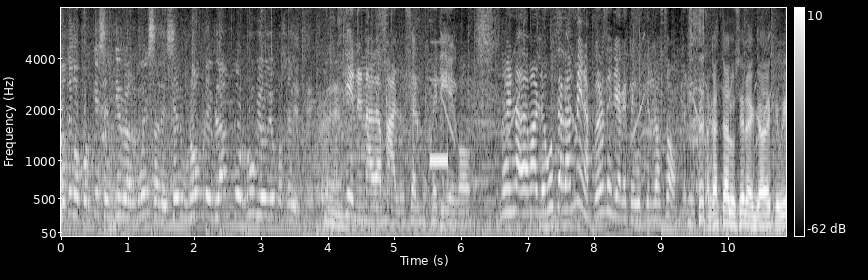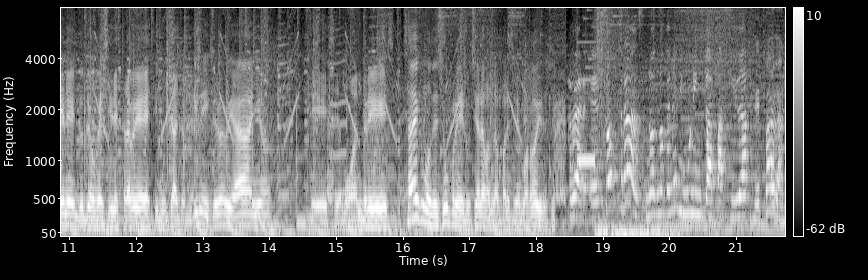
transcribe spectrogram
No tengo por qué sentir vergüenza de ser un hombre blanco, rubio de ojos celestes. No tiene nada malo ser mujeriego. No es nada malo, le gustan las minas, pero sería que te gusten los hombres. Acá está Luciana, que cada vez que viene yo tengo que decir es travesti, muchacho. Tiene 19 años, eh, se llamó Andrés. ¿Sabes cómo se sufre Luciana cuando aparece el hemorroides? A ver, eh, sos trans, no, no tenés ninguna incapacidad. Le pagan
